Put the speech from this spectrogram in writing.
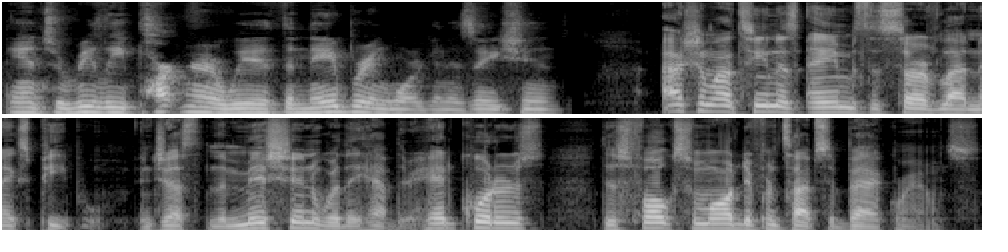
and to really partner with the neighboring organizations. Acción Latina's aim is to serve Latinx people. And just in the mission, where they have their headquarters, there's folks from all different types of backgrounds.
